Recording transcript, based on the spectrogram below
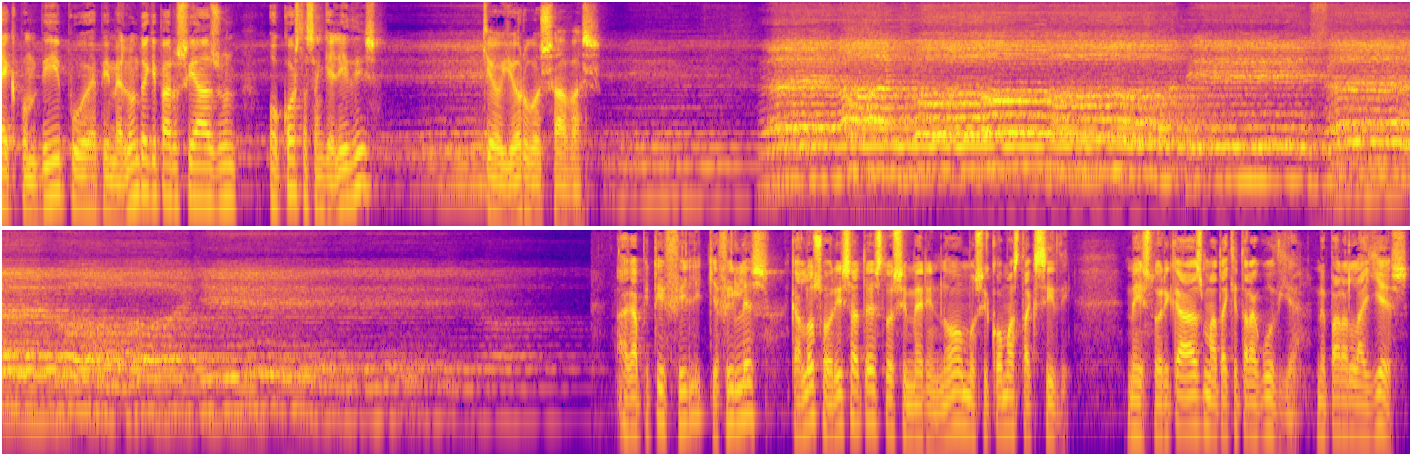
εκπομπή που επιμελούνται και παρουσιάζουν ο Κώστας Αγγελίδης και ο Γιώργος Σάβας. Αγαπητοί φίλοι και φίλες, καλώς ορίσατε στο σημερινό μουσικό μας ταξίδι με ιστορικά άσματα και τραγούδια, με παραλλαγές,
